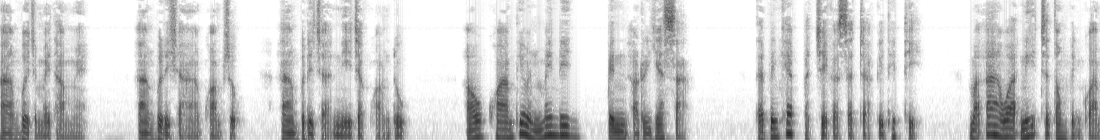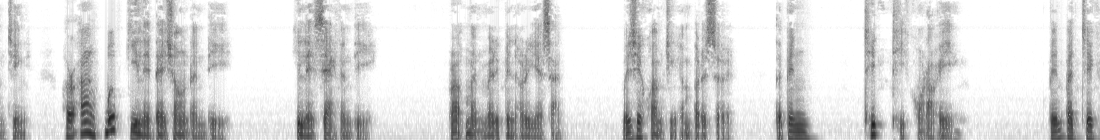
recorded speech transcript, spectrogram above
อ้างเพื่อจะไม่ทำไงอ้างเพื่อที่จะหาความสุข อ้างเพื่อที่จะหนีจากความทุกข์เอาความที่มันไม่ได้เป็นอริยสัจแต่เป็นแค่ปัจเจกสัจจะคือทิฏฐิ มาอ้างว่านี้จะต้องเป็นความจริงพอเราอ้างปุ๊บกิเลสได้ช่องทันที กิเลสแทรกทันทีเพราะมันไม่ได้เป็นอริยสัจไม่ใช่ความจริงอันประเสริฐ แต่เป็นทิฏฐิของเราเอง เป็นปัจเจก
